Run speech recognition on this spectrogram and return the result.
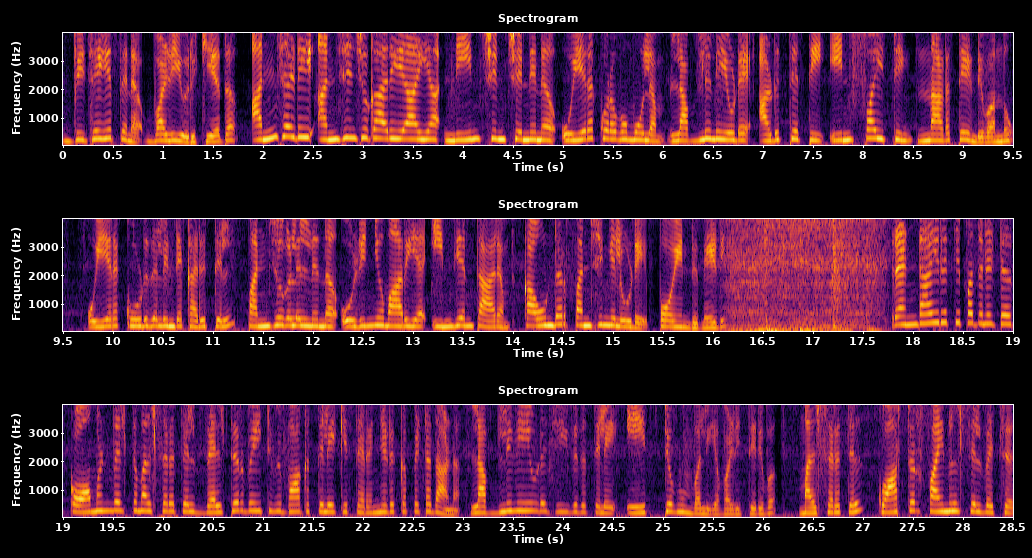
വിജയത്തിന് വഴിയൊരുക്കിയത്. അഞ്ചടി അഞ്ചിഞ്ചുകാരിയായ നീൻ ചിൻ ചെന്നിന് ഉയരക്കുറവ് മൂലം ലവ്ലിനയുടെ അടുത്തെത്തി ഇൻഫൈറ്റിംഗ് നടത്തേണ്ടി വന്നു. ഉയരക്കൂടുതലിന്റെ കരുത്തിൽ പഞ്ചുകളിൽ നിന്ന് ഒഴിഞ്ഞുമാറിയ ഇന്ത്യൻ താരം കൗണ്ടർ പഞ്ചിങ്ങിലൂടെ പോയിന്റ് നേടി. രണ്ടായിരത്തി പതിനെട്ട് കോമൺവെൽത്ത് മത്സരത്തിൽ വെൽറ്റർ വെയ്റ്റ് വിഭാഗത്തിലേക്ക് തെരഞ്ഞെടുക്കപ്പെട്ടതാണ് ലവ്ലിനയുടെ ജീവിതത്തിലെ ഏറ്റവും വലിയ വഴിത്തിരിവ്. മത്സരത്തിൽ ക്വാർട്ടർ ഫൈനൽസിൽ വെച്ച്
